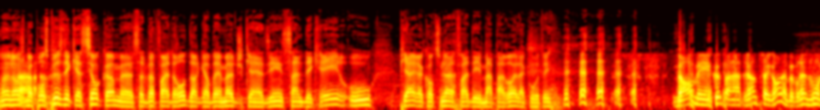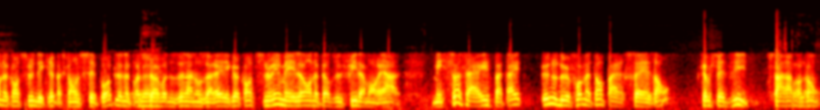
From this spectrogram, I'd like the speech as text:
Non, non, je me Ah. pose plus des questions comme euh, ça devait faire drôle de regarder un match du Canadien sans le décrire ou Pierre a continué à faire des ma parole à côté? Non, mais écoute, pendant 30 secondes, à peu près, nous, on a continué d'écrire parce qu'on le sait pas. Puis là, notre producteur Ben va nous dire dans nos oreilles, les gars, continuez, mais là, on a perdu le fil à Montréal. Mais ça, ça arrive peut-être une ou deux fois, mettons, par saison. Comme je te dis, tu t'en rends pas compte.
